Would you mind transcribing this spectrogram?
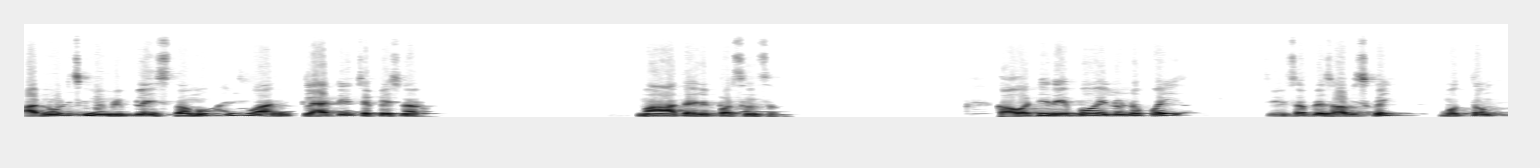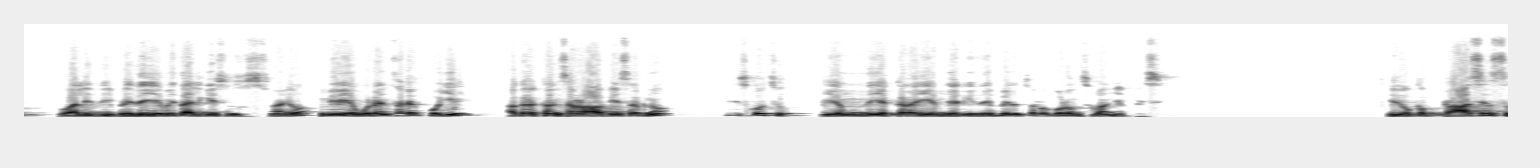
ఆ నోటీస్కి మేము రిప్లై ఇస్తాము అని అన్ని క్లారిటీగా చెప్పేసినారు. మా ఆథరైజ్డ్ పర్సన్స్. కాబట్టి రేపో ఎల్లుండో పోయి సివిల్ సప్లైస్ ఆఫీస్కి పోయి మొత్తం వాళ్ళది ఇప్పుడైతే ఏవైతే అలిగేషన్స్ వస్తున్నాయో మీరు ఎవరైనా సరే పోయి అక్కడ కన్సర్న్ ఆఫీసర్ను తీసుకోవచ్చు. ఏముంది ఎక్కడ ఏం జరిగింది బెదంచర్లో గొడవన్స్లో అని చెప్పేసి. ఇది ఒక ప్రాసెస్.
